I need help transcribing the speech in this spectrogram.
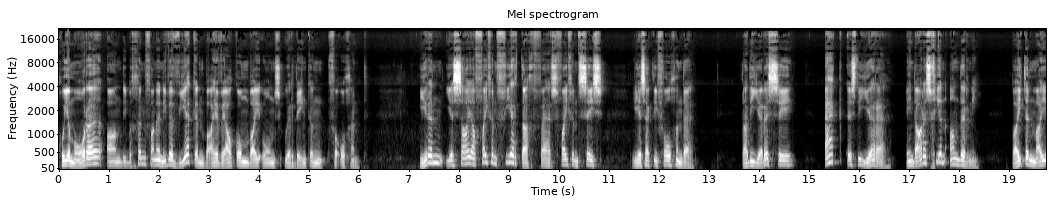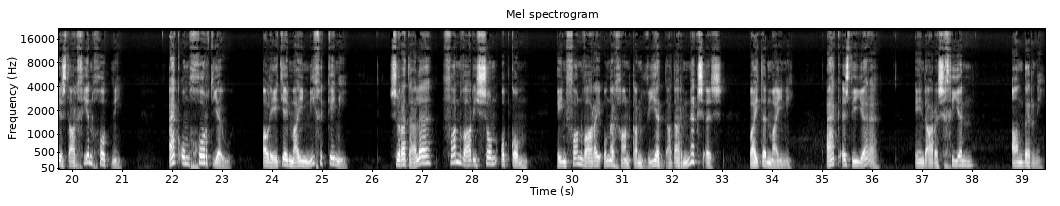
Goeiemôre aan die begin van 'n nuwe week en baie welkom by ons oordeenking vir oggend. Hier in Jesaja 45 vers 5 en 6 lees ek die volgende: dat die Here sê: Ek is die Here en daar is geen ander nie. Buiten my is daar geen God nie. Ek omgord jou al het jy my nie geken nie, sodat hulle van waar die son opkom en van waar hy ondergaan kan weet dat daar niks is buite my nie. Ek is die Here en daar is geen ander nie.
